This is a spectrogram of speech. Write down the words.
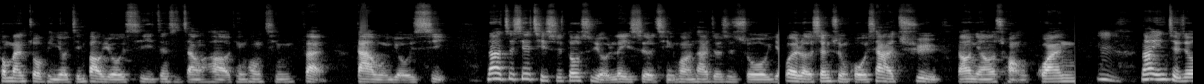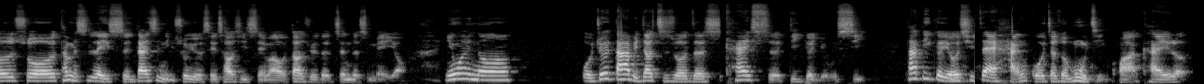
动漫作品有《金爆游戏》、《真实账号》、《天空侵犯》、《大文游戏》，那这些其实都是有类似的情况，它就是说为了生存活下去，然后你要闯关。嗯，那因此就是说他们是类似，但是你说有谁抄袭谁吗？我倒觉得真的是没有，因为呢，我觉得大家比较执着的是开始的第一个游戏，它第一个游戏在韩国叫做木槿花开了。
